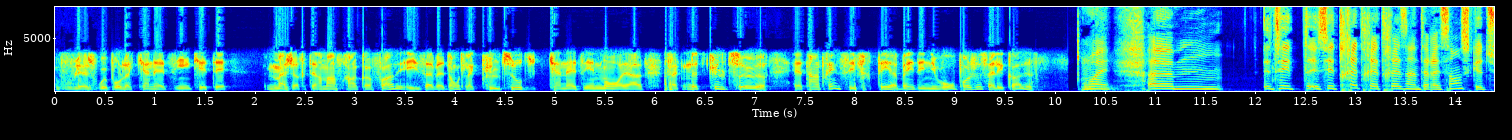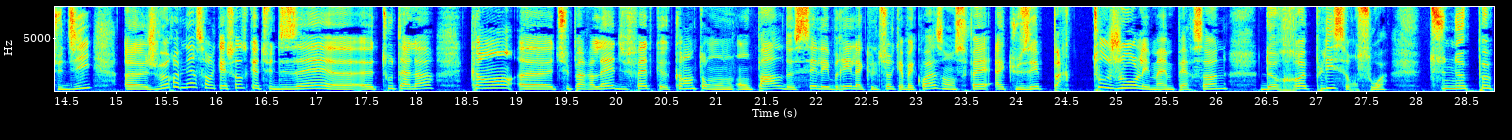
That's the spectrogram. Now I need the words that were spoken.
voulaient jouer pour le Canadien qui était majoritairement francophone et ils avaient donc la culture du Canadien de Montréal. Fait que notre culture est en train de s'effriter à bien des niveaux, pas juste à l'école. Ouais. Euh, c'est très très très intéressant ce que tu dis. Euh, je veux revenir sur quelque chose que tu disais euh, euh, tout à l'heure quand euh, tu parlais du fait que quand on, on parle de célébrer la culture québécoise, on se fait accuser par toujours les mêmes personnes de repli sur soi. Tu ne peux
